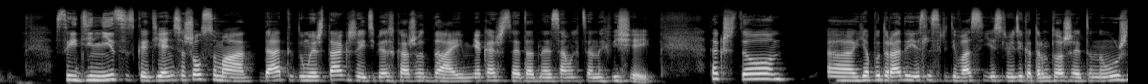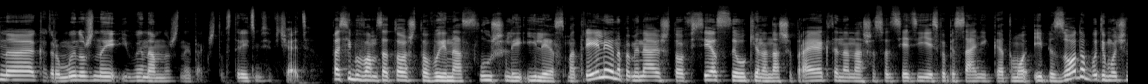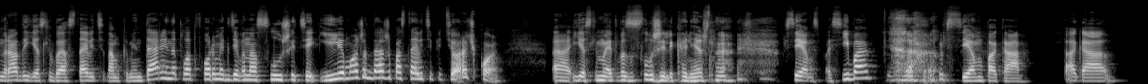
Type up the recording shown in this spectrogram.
соединиться, сказать, я не сошел с ума, да, ты думаешь так же, и тебе скажут да, и мне кажется, это одна из самых ценных вещей. Так что Э, я буду рада, если среди вас есть люди, которым тоже это нужно, которым мы нужны, и вы нам нужны. Так что встретимся в чате. Спасибо вам за то, что вы нас слушали или смотрели. Напоминаю, что все ссылки на наши проекты, на наши соцсети есть в описании к этому эпизоду. Будем очень рады, если вы оставите нам комментарий на платформе, где вы нас слушаете, или, может, даже поставите пятерочку э, если мы этого заслужили, конечно. Всем спасибо. Всем пока. Пока.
